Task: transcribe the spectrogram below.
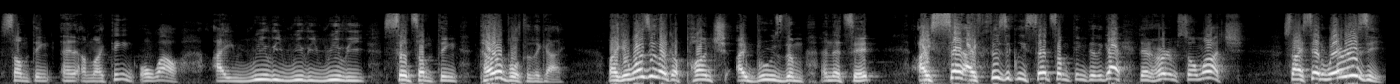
something. And I'm like thinking, oh wow, I really, really, really said something terrible to the guy. Like it wasn't like a punch, I bruised him and that's it. I said, I physically said something to the guy that hurt him so much. So I said, where is he?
